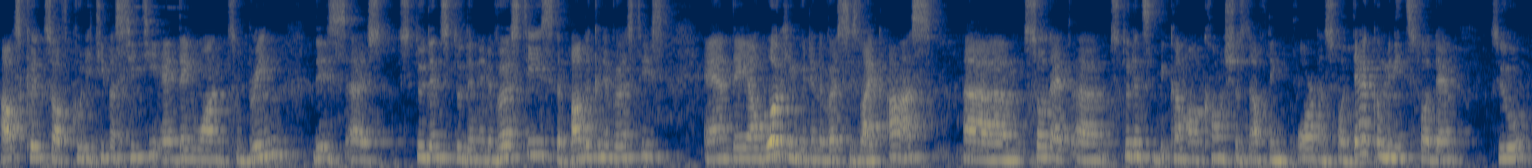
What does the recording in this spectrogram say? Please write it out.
outskirts of Curitiba city and they want to bring these uh, students to the universities, the public universities, and they are working with universities like us um, so that uh, students become more conscious of the importance for their communities for them to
